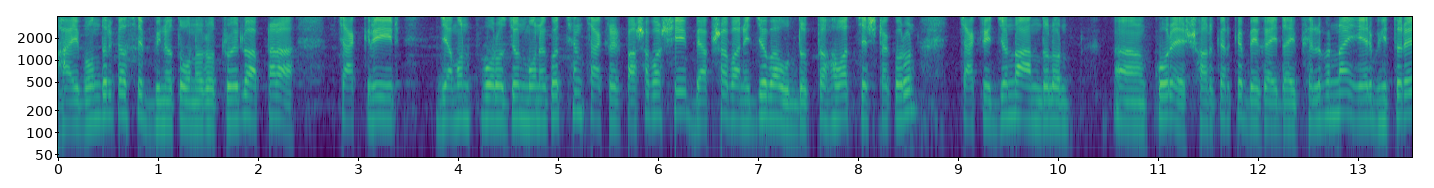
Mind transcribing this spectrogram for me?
ভাই বোনদের কাছে বিনত অনুরোধ রইল, আপনারা চাকরির যেমন প্রয়োজন মনে করছেন, চাকরির পাশাপাশি ব্যবসা বাণিজ্য বা উদ্যোক্তা হওয়ার চেষ্টা করুন। চাকরির জন্য আন্দোলন করে সরকারকে বেকায়দায় ফেলবেন না। এর ভিতরে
